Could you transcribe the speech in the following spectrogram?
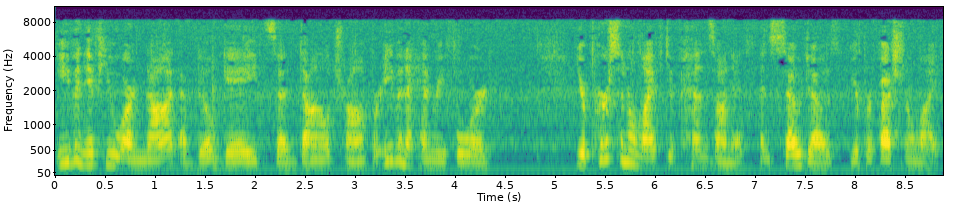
even if you are not a Bill Gates, a Donald Trump, or even a Henry Ford. Your personal life depends on it, and so does your professional life.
